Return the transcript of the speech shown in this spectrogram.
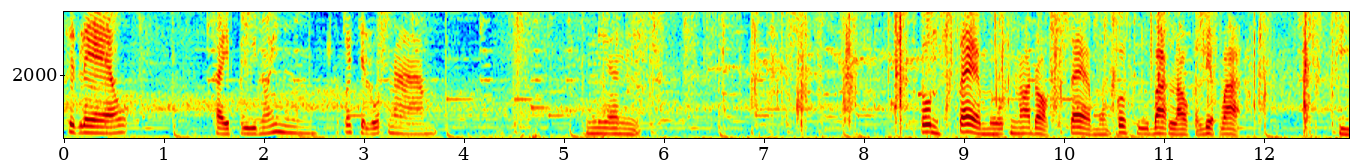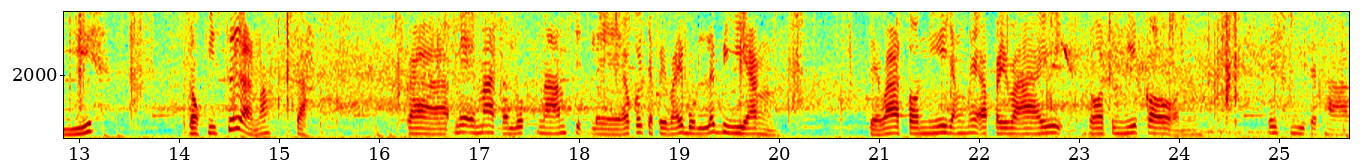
เสร็จแล้ว ใส่ปุ๋ยน้อยนึง แล้วก็จะลดน้ำเนียน ต้นสแตมมูดนะดอกสแตมมูดก็คือบ้านเราก็เรียกว่า ผี ดอกผีเสื้อเนาะจ้ะกาแม่ไอ้มากก็ลดน้ำเสร็จแล้วก็จะไปไว้บนระเบียง แต่ว่าตอนนี้ยังไม่เอาไปไว้ รอตรงนี้ก่อนได้ซีกระถาง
